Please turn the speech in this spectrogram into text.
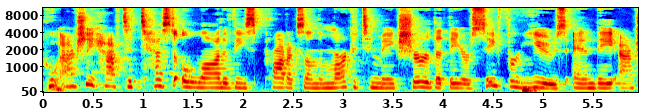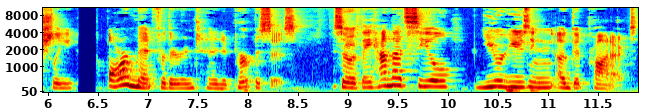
who actually have to test a lot of these products on the market to make sure that they are safe for use and they actually are meant for their intended purposes. So if they have that seal, you're using a good product.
